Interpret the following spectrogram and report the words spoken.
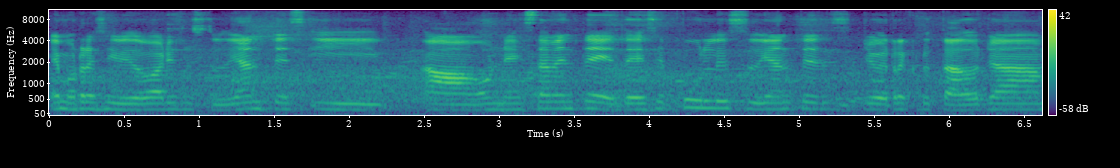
hemos recibido varios estudiantes y ah, honestamente de ese pool de estudiantes yo he reclutado ya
